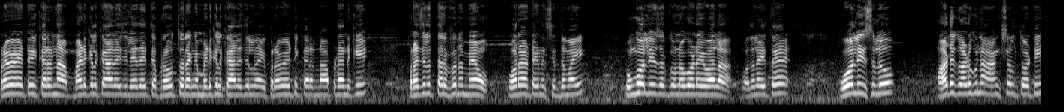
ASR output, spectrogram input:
ప్రైవేటీకరణ మెడికల్ కాలేజీలు ఏదైతే ప్రభుత్వ రంగ మెడికల్ కాలేజీలో ఈ ప్రైవేటీకరణ ఆపడానికి ప్రజల తరఫున మేము పోరాటానికి సిద్ధమై ఒంగోలు నియోజకవర్గంలో కూడా ఇవాళ మొదలైతే పోలీసులు అడుగు అడుగున ఆంక్షలతోటి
